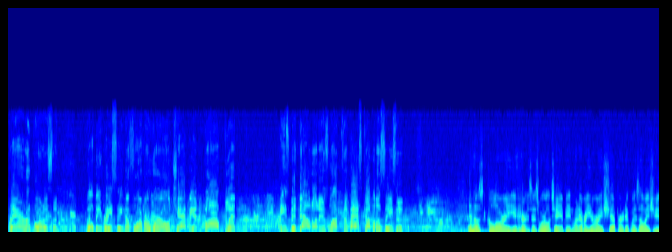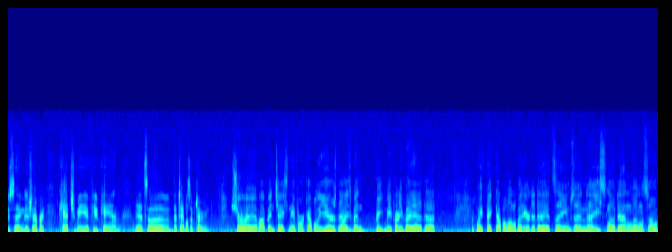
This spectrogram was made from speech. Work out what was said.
Reher and Morrison, will be racing the former world champion, Bob Glidden. He's been down on his luck the past couple of seasons. In those glory years as world champion, whenever you race Shepherd, it was always you saying to Shepherd, catch me if you can. It's uh, The tables have turned. Sure have. I've been chasing him for a couple of years now. He's been beating me pretty bad. Uh, we've picked up a little bit here today, it seems, and uh, he slowed down a little, so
